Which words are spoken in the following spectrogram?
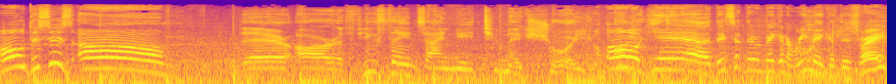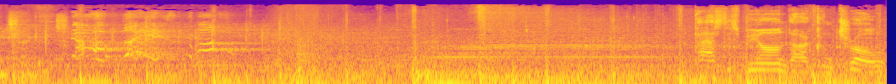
Oh, this is um. There are a few things I need to make sure you. Oh yeah, they said they were making a remake of this, right? No, please. The past is beyond our control.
